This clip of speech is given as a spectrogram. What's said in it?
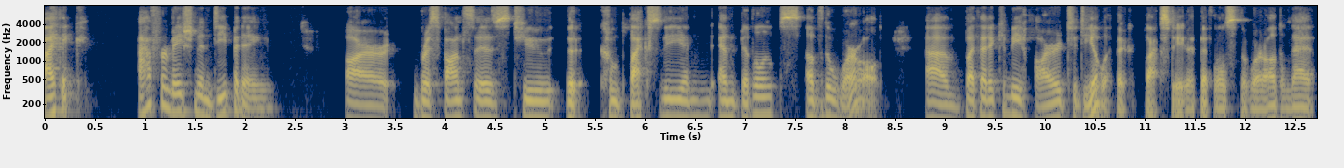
I think affirmation and deepening are responses to the complexity and ambivalence of the world, um, but that it can be hard to deal with the complexity and ambivalence of the world, and that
